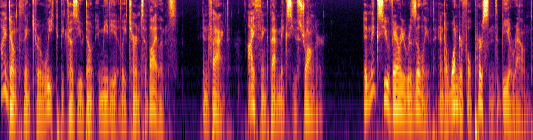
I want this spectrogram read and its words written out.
I don't think you're weak because you don't immediately turn to violence. In fact, I think that makes you stronger. It makes you very resilient and a wonderful person to be around.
